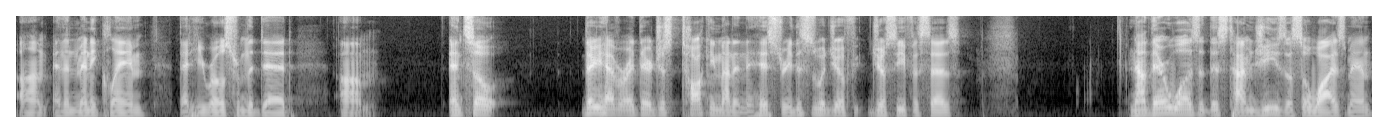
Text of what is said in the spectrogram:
Um, and then many claim that he rose from the dead. Um, and so, there you have it right there. Just talking about it in the history. This is what Josephus says. Now there was at this time Jesus, a wise man,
